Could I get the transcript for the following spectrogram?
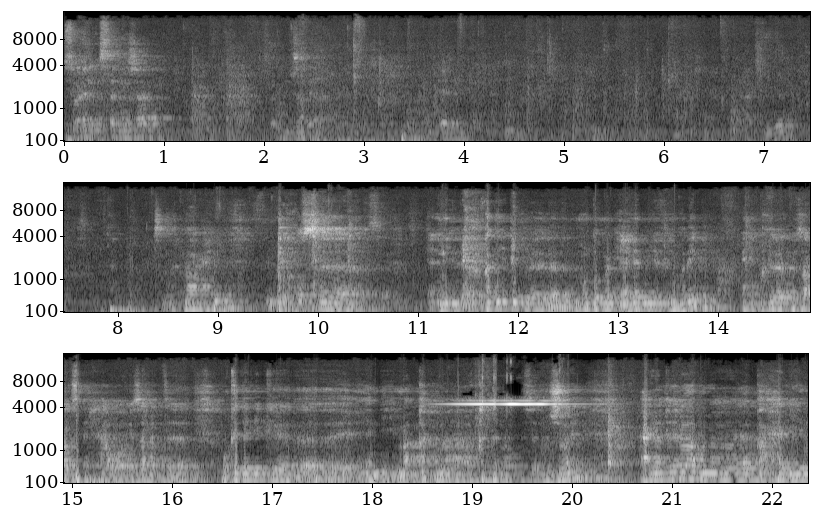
سؤال الأستاذ نجار. بسم الله الرحمن الرحيم بخصوص يعني القضية ديال المنظومه الإعلامية في المغرب. يعني خلال وزارة الصحة ووزارة وكذلك آه، يعني ما قدمه الاستاذ المجاري على غرار ما يقع حاليا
